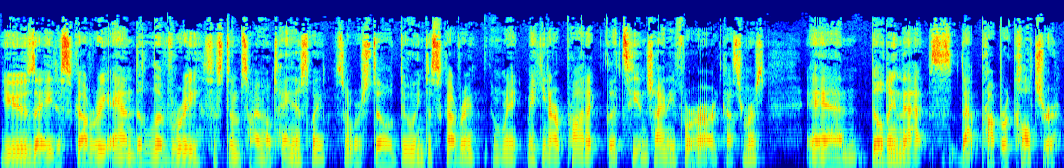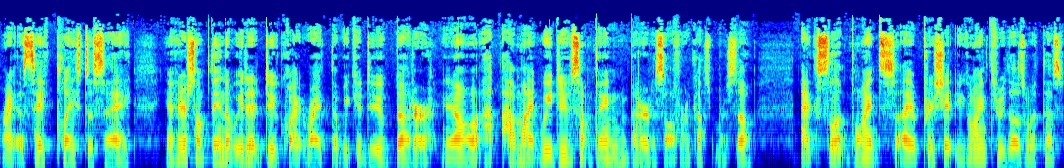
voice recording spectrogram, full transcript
use a discovery and delivery system simultaneously. So we're still doing discovery and making our product glitzy and shiny for our customers and building that that proper culture, right? A safe place to say, you know, here's something that we didn't do quite right that we could do better. You know, how might we do something better to solve our customers? So, excellent points. I appreciate you going through those with us.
